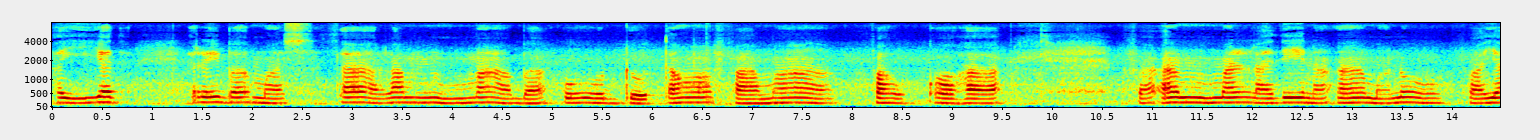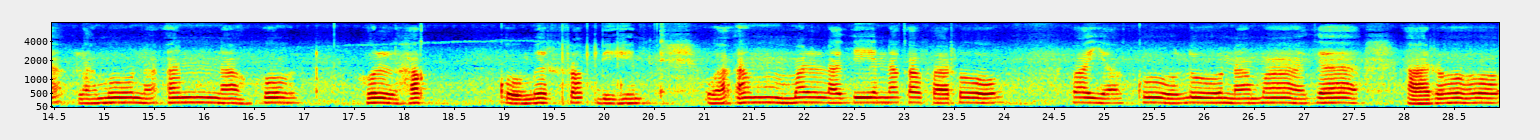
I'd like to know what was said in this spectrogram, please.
ayyad riba mas salam ma ba'udu fama fauqaha فأما الذين آمنوا فيعلمون أنه الحق من ربهم وأما الذين كفروا فيقولون ماذا أراد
